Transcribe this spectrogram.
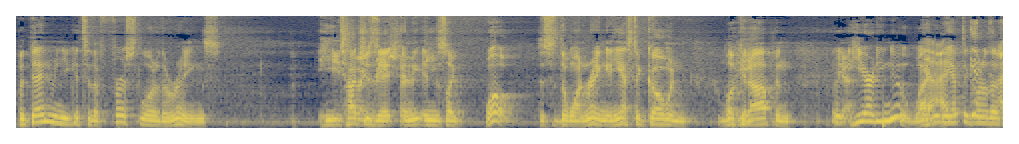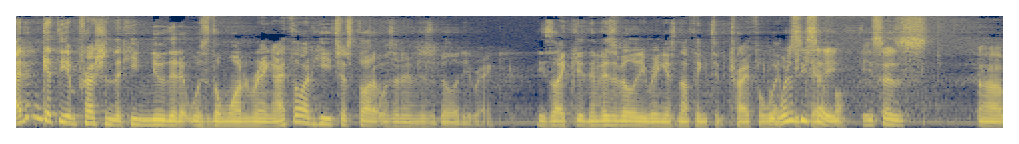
but then when you get to the first Lord of the Rings, he He's touches doing it and, research. and it's like, "Whoa, this is the One Ring," and he has to go and look he- it up and. like, Yeah. He already knew. Why Yeah, did I he have to didn't go to get- the? I didn't get the impression that he knew that it was the one ring. I thought he just thought it was an invisibility ring. He's like, an invisibility ring is nothing to trifle with. what does Be he say? He says, uh,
